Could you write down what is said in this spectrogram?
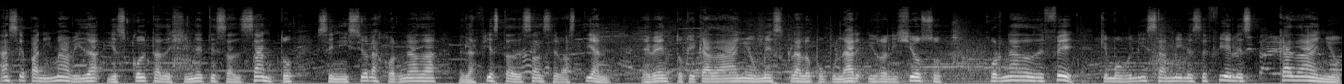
hacia Panimávida y escolta de jinetes al santo, se inició la jornada de la fiesta de San Sebastián, evento que cada año mezcla lo popular y religioso jornada de fe que moviliza a miles de fieles cada año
